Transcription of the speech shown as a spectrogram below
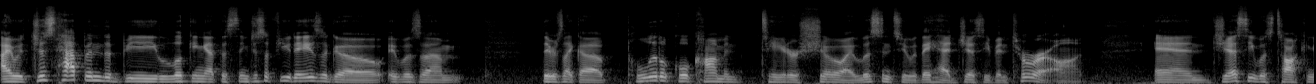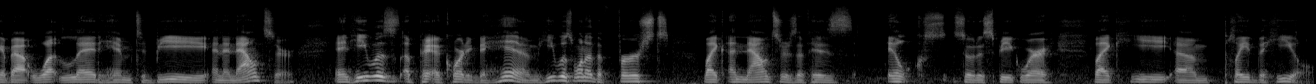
I would just happen to be looking at this thing just a few days ago. It was um, there's like a political commentator show I listened to. They had Jesse Ventura on, and Jesse was talking about what led him to be an announcer. And he was, according to him, he was one of the first like announcers of his ilk, so to speak, where like he um, played the heel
